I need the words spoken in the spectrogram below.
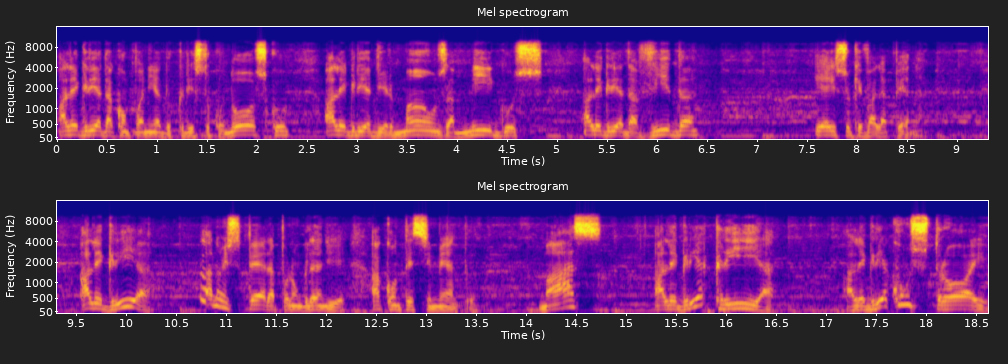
a alegria da companhia do Cristo conosco, a alegria de irmãos, amigos, a alegria da vida. E é isso que vale a pena. A alegria, ela não espera por um grande acontecimento, mas a alegria cria, alegria constrói.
